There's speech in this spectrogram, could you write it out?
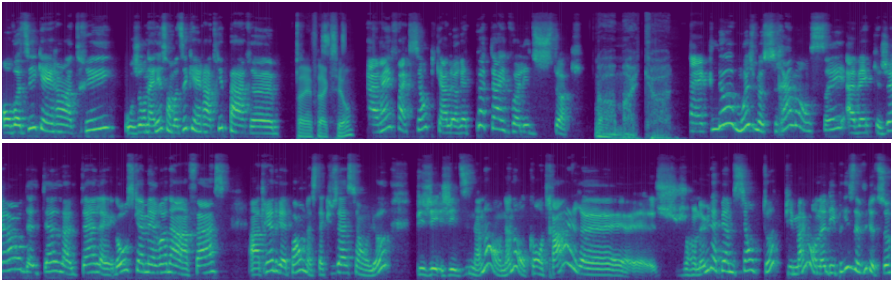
on va dire qu'elle est rentrée, aux journalistes, on va dire qu'elle est rentrée par, euh, Par infraction. par infraction puis qu'elle aurait peut-être volé du stock. Oh my god. Fait que là, moi, je me suis ramassée avec Gérard Deltel dans le temps, la grosse caméra la face, en train de répondre à cette accusation-là. Puis j'ai dit non, non, non, non, au contraire, euh, on a eu la permission de tout, puis même on a des prises de vue de ça.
